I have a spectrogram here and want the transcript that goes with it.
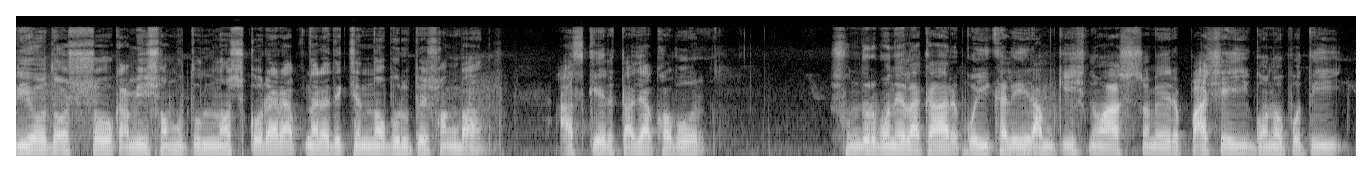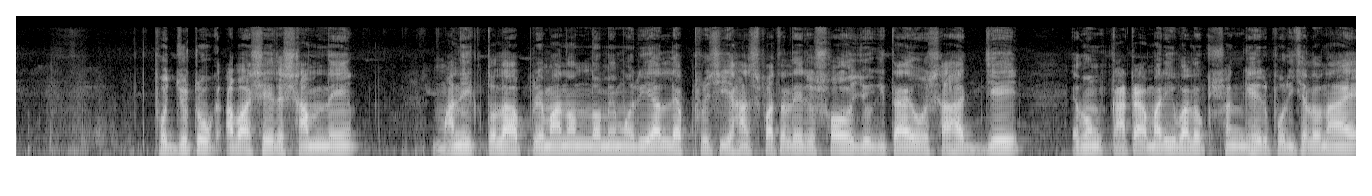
প্রিয় দর্শক, আমি সমতুল নস্কর আর আপনারা দেখছেন নবরূপে সংবাদ। আজকের তাজা খবর, সুন্দরবন এলাকার কৈখালী রামকৃষ্ণ আশ্রমের পাশেই গণপতি পর্যটক আবাসের সামনে মানিকতলা প্রেমানন্দ মেমোরিয়াল ল্যাপ্রসি হাসপাতালের সহযোগিতায় ও সাহায্যে এবং কাঁটামারি বালক সংঘের পরিচালনায়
